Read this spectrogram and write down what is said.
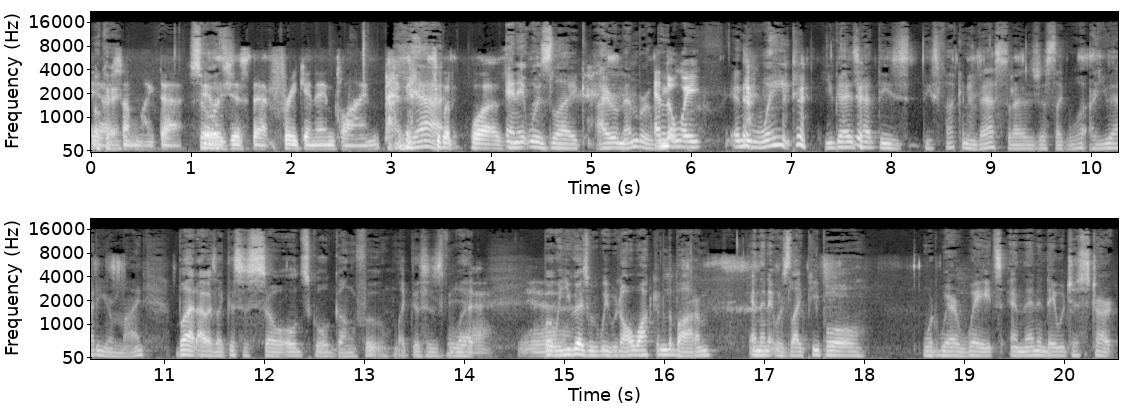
yeah, Okay. something like that. So it was just that freaking incline. Yeah. That's what it was. and it was like I remember And the weight. and the weight. You guys had these these fucking vests that I was just like, "What? Are you out of your mind?" But I was like, "This is so old school gung fu. Like this is what." Yeah, yeah. But when you guys we would all walk down to the bottom, and then it was like people would wear weights, and then they would just start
